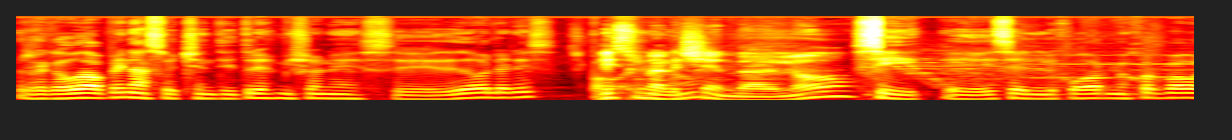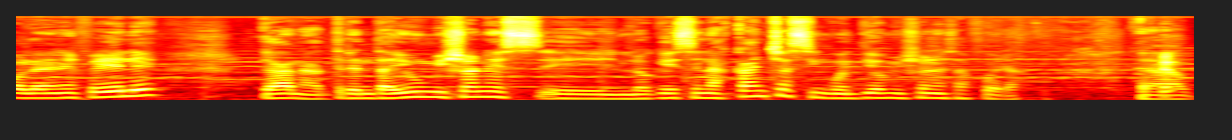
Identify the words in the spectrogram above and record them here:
Recaudó apenas 83 millones eh, de dólares. Es una ¿no? leyenda, ¿no? Sí, eh, es el jugador mejor pago de la NFL. Gana 31 millones en lo que es en las canchas, 52 millones afuera. O sea, Creo,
